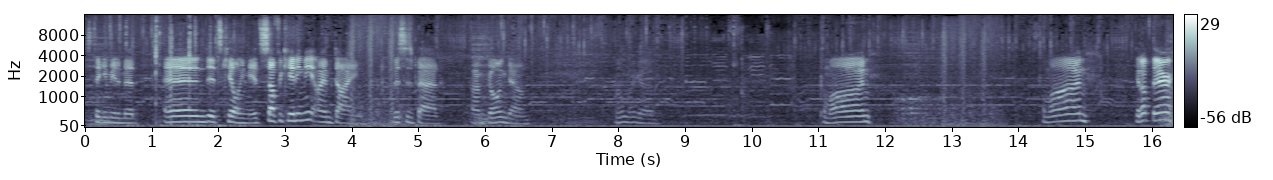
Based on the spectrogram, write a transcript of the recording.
It's taking me to mid. And it's killing me. It's suffocating me. I am dying. This is bad. I'm going down. Oh my god. Come on. Come on. Get up there.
